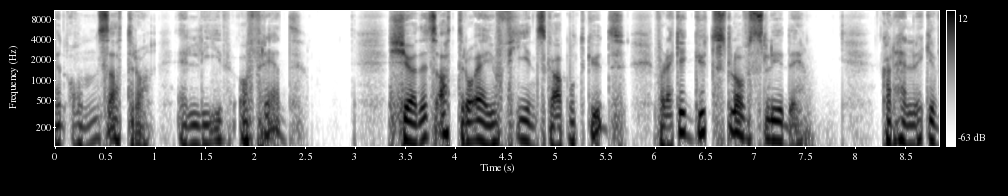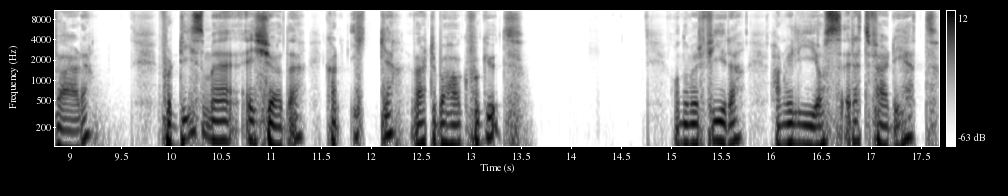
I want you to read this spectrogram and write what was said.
men åndens attrå er liv og fred. Kjødets attrå er jo fiendskap mot Gud, for det er ikke Guds lovslydig. Kan heller ikke være det. For de som er i kjødet, kan ikke være til behag for Gud. Og nummer fire, han vil gi oss rettferdighet.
